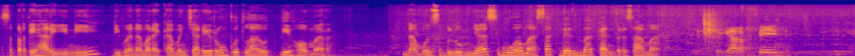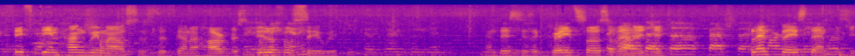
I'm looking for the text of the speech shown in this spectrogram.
Seperti hari ini, di mana mereka mencari rumput laut di Homer. Namun sebelumnya semua masak dan makan bersama. We gotta feed 15 hungry mouses that's gonna harvest beautiful seaweed. And this is a great source of energy. Plant-based energy.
